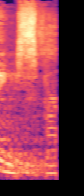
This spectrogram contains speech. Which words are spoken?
killing spree.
